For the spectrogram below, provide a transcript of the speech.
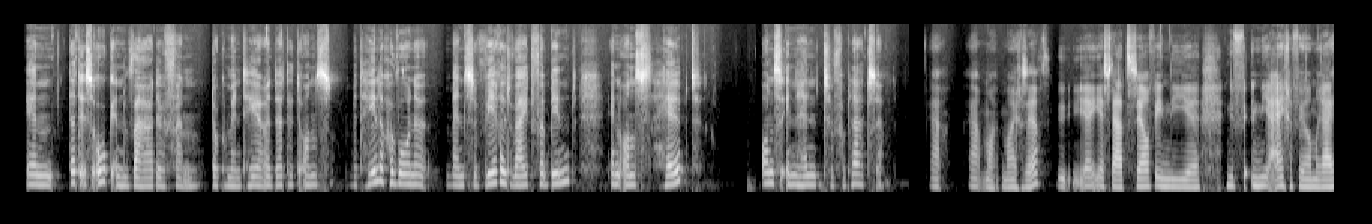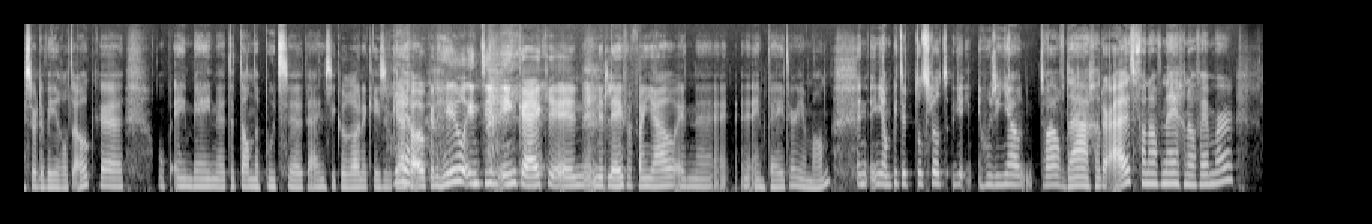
En dat is ook een waarde van documentaire, dat het ons met hele gewone mensen wereldwijd verbindt en ons helpt ons in hen te verplaatsen. Ja, mooi, mooi gezegd. Jij, jij staat zelf in die, eh, in, die, in die eigen film Reis door de Wereld ook eh, op één been eh, te tanden poetsen tijdens die coronacrisis. We krijgen Ja. ook een heel intiem inkijkje in, in het leven van jou en, eh, en Peter, je man. En Jan-Pieter, tot slot, hoe zien jouw twaalf dagen eruit vanaf 9 november?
